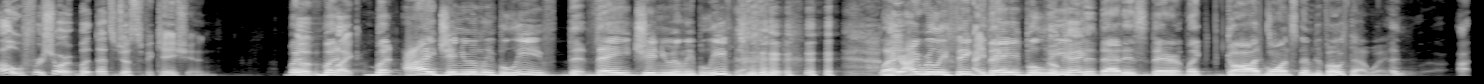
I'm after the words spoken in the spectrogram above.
oh, for sure, but that's justification. But Of, but like- but I genuinely believe that they genuinely believe that. like I, I- really think I they think- believe okay. that that is their like God wants them to vote that way. I,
